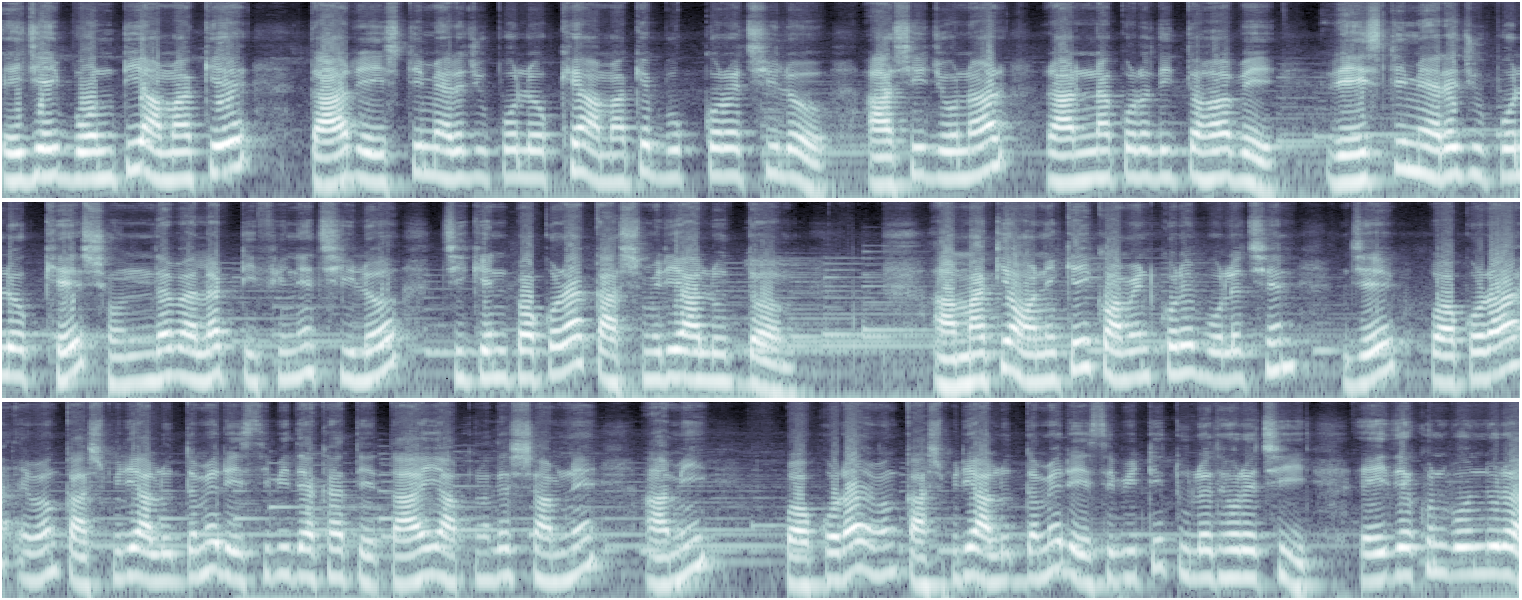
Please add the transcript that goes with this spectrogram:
এই যে বোনটি আমাকে তার রেজিস্ট্রি ম্যারেজ উপলক্ষে আমাকে বুক করেছিল, আশি জনার রান্না করে দিতে হবে। রেজিস্ট্রি ম্যারেজ উপলক্ষে সন্ধ্যাবেলা টিফিনে ছিল চিকেন পকোড়া কাশ্মীরি আলুর দম। আমাকে অনেকেই কমেন্ট করে বলেছেন যে পকোড়া এবং কাশ্মীরি আলুর দমের রেসিপি দেখাতে। তাই আপনাদের সামনে আমি পকোড়া এবং কাশ্মীরি আলুর দমের রেসিপিটি তুলে ধরেছি। এই দেখুন বন্ধুরা,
